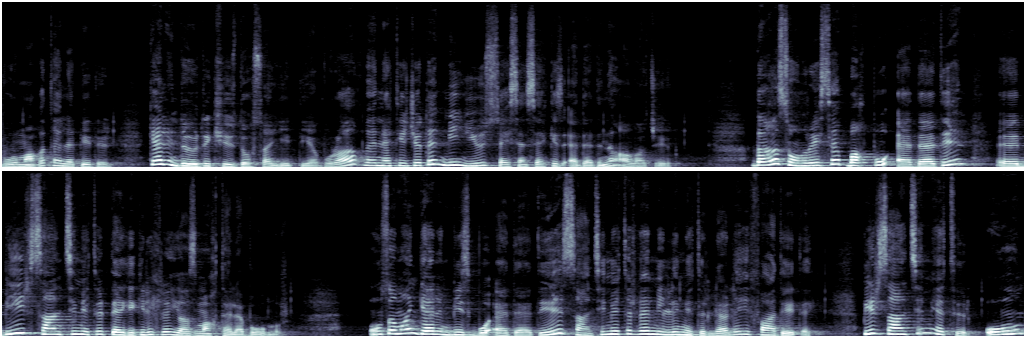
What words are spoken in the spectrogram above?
vurmağı tələb edir. Gəlin 4-ü 297-yə vuraq və nəticədə 1188 ədədini alacağıq. Daha sonra isə bax bu ədədin 1 e, sm dəqiqliklə yazmaq tələb olunur. O zaman gəlin biz bu ədədi santimetr və millimetrlərlə ifadə edək. 1 santimetr 10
